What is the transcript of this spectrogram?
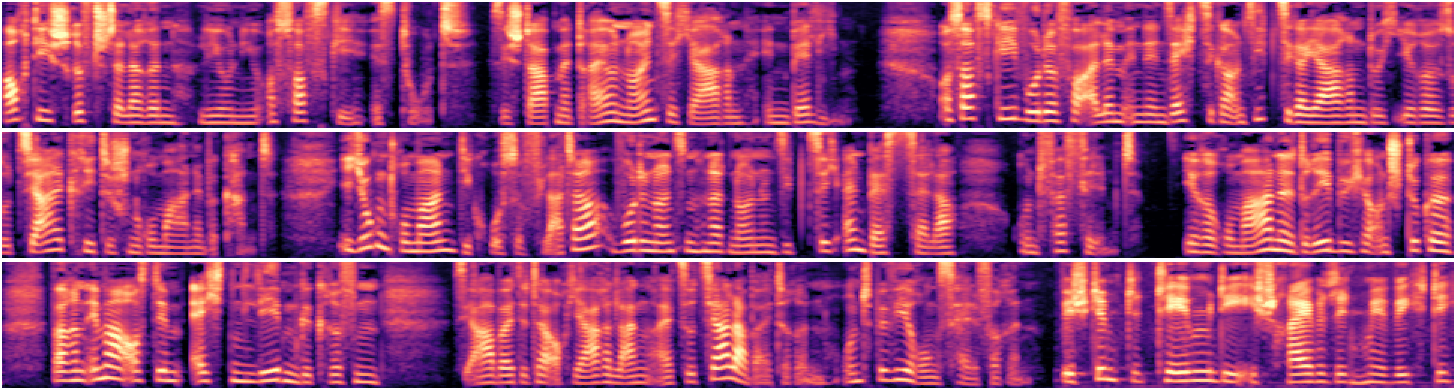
Auch die Schriftstellerin Leonie Ossowski ist tot. Sie starb mit 93 Jahren in Berlin. Ossowski wurde vor allem in den 60er und 70er Jahren durch ihre sozialkritischen Romane bekannt. Ihr Jugendroman Die große Flatter wurde 1979 ein Bestseller und verfilmt. Ihre Romane, Drehbücher und Stücke waren immer aus dem echten Leben gegriffen. Sie arbeitete auch jahrelang als Sozialarbeiterin und Bewährungshelferin. Bestimmte Themen, die ich schreibe, sind mir wichtig.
